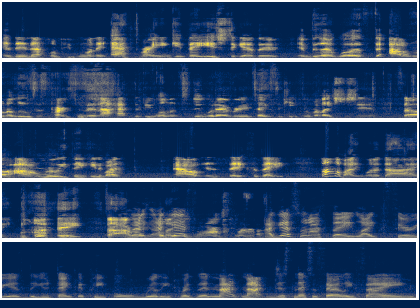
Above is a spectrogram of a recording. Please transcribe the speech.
And then that's when people want to act right and get their ish together and be like, well, if the, I don't want to lose this person, then I have to be willing to do whatever it takes to keep the relationship. So I don't really think anybody out and say because they don't nobody want to die. like, so I, like, I guess I guess when I say like serious, do you think that people really present not not just necessarily saying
